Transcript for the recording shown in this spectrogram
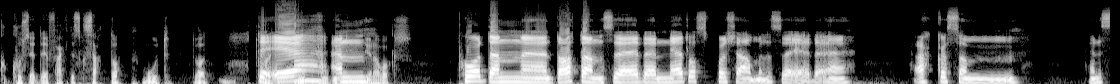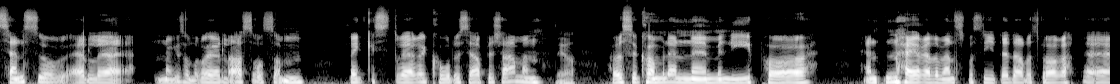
Hvordan er det faktisk satt opp mot Det var Det er To- Tobii en Dynavox. På den eh, dataen så er det nederst på skjermen så er det akkurat som en sensor eller noe sånn rød laser som registrerer hvor du ser på skjermen. Ja. Og så kommer det en eh, meny på enten høyre eller venstre side der det står at eh,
